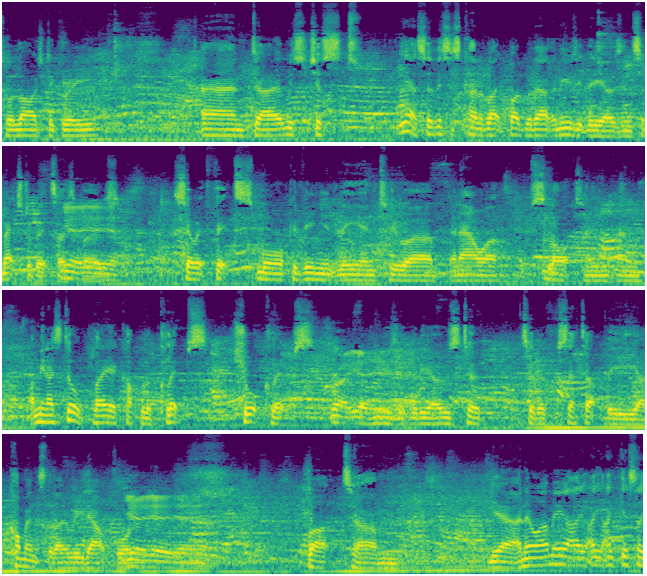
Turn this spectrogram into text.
to a large degree. And uh, it was just, yeah. So this is kind of like bug without the music videos and some extra bits, I Yeah, yeah, suppose. yeah. So it fits more conveniently into uh, an hour slot, and, and I mean, I still play a couple of clips, short clips Right, yeah, of yeah, music videos to sort of set up the uh, comments that I read out for yeah, them. yeah, yeah, yeah. But um, yeah, no, I mean, I, I, I guess I,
